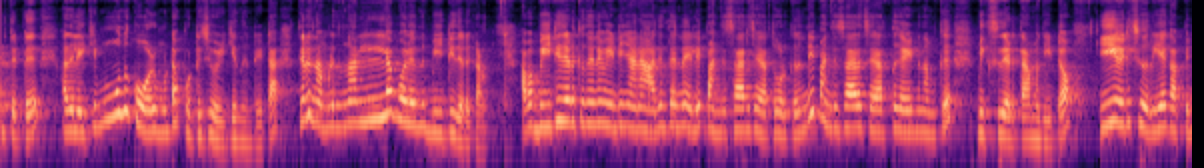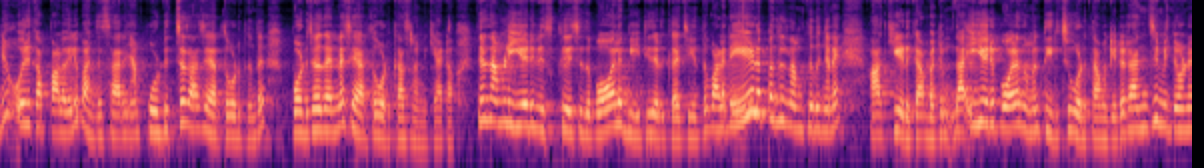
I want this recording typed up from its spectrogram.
എടുത്തിട്ട് അതിലേക്ക് മൂന്ന് കോഴിമുട്ട പൊട്ടിച്ച് ഒഴിക്കുന്നുണ്ട് കേട്ടോ. എന്നിട്ട് നമ്മളിത് നല്ലപോലെ ഒന്ന് ബീറ്റ് ചെയ്തെടുക്കണം. അപ്പോൾ ബീറ്റ് ചെയ്തെടുക്കുന്നതിന് വേണ്ടി ഞാൻ ആദ്യം തന്നെ അതിൽ പഞ്ചസാര ചേർത്ത് കൊടുക്കുന്നുണ്ട്. ഈ പഞ്ചസാര ചേർത്ത് കഴിഞ്ഞിട്ട് നമുക്ക് മിക്സ് ചെയ്തെടുത്താൽ മതി കേട്ടോ ഈ ഒരു ചെറിയ കപ്പിന് ഒരു കപ്പ് അളവിൽ പഞ്ചസാര ഞാൻ പൊടിച്ചതാണ് ചേർത്ത് കൊടുക്കുന്നത്. പൊടിച്ചത് തന്നെ ചേർത്ത് കൊടുക്കാൻ ശ്രമിക്കുക കേട്ടോ എന്നിട്ട് നമ്മൾ ഈ ഒരു വിസ്ക് വെച്ച് ഇതുപോലെ ബീറ്റ് ചെയ്തെടുക്കുക ചെയ്യുന്നത്. വളരെ എളുപ്പത്തിൽ നമുക്കിതിങ്ങനെ ആക്കിയെടുക്കാൻ പറ്റും. ഈ ഒരു പോലെ നമ്മൾ തിരിച്ചു കൊടുത്താൽ മതി കേട്ടോ ഒരു അഞ്ച് മിനിറ്റ് കൊണ്ട്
